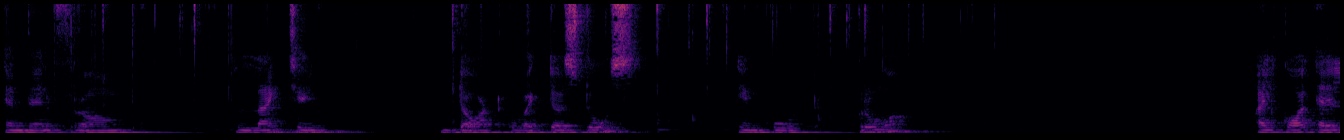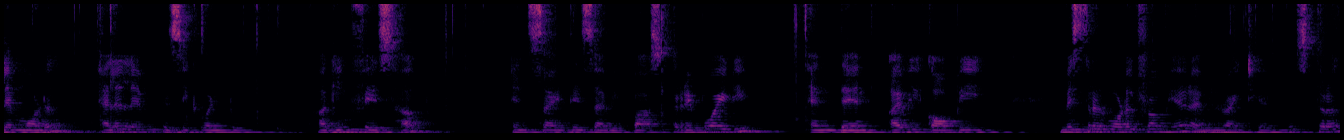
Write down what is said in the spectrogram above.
And then from langchain dot vector stores import chroma. I'll call LLM model. LLM is equal to Hugging Face Hub. Inside this I will pass repo ID and then I will copy Mistral model from here I will write here Mistral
